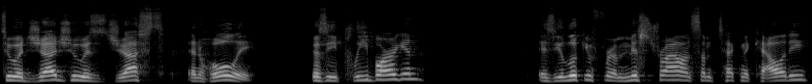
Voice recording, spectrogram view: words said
to a judge who is just and holy? Does he plea bargain? Is he looking for a mistrial on some technicality?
